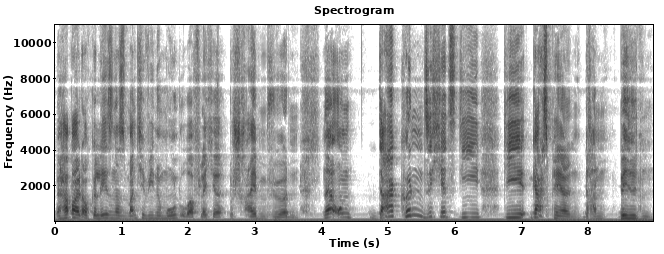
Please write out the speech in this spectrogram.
Ich habe halt auch gelesen, dass manche wie eine Mondoberfläche beschreiben würden. Ne? Und da können sich jetzt die, die Gasperlen dran bilden.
